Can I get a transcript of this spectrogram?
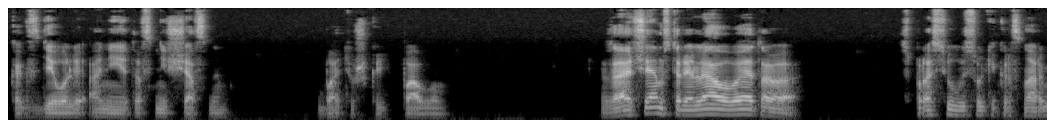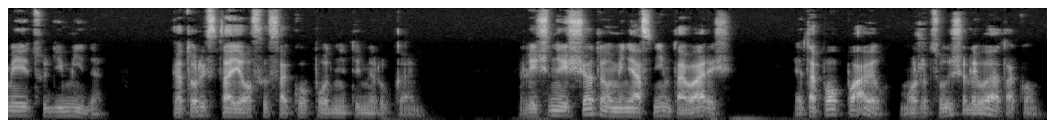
как сделали они это с несчастным батюшкой Павлом. Зачем стрелял в этого? спросил высокий красноармеец у Демида, который стоял с высоко поднятыми руками. Личные счеты у меня с ним, товарищ. Это поп Павел. Может, слышали вы о таком?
